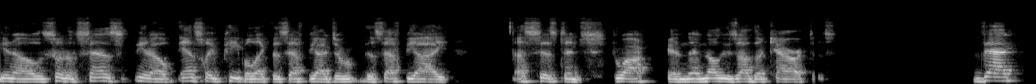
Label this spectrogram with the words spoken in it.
you know, sort of says, you know, ancillary people like this FBI, this FBI assistant Strzok, and then all these other characters that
